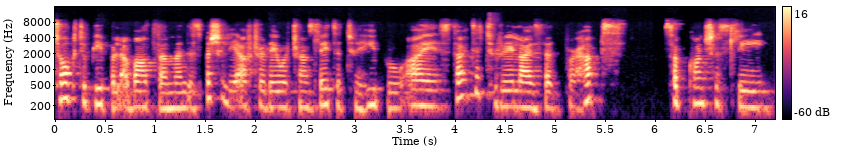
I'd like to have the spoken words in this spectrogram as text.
talked to people about them, and especially after they were translated to Hebrew, I started to realize that perhaps subconsciously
